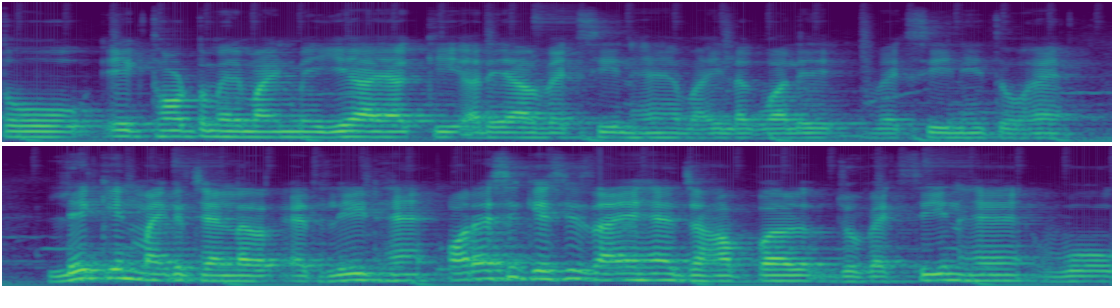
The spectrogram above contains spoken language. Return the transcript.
तो एक थॉट तो मेरे माइंड में ये आया कि अरे यार वैक्सीन है, भाई लगवा ले वैक्सीन ही तो है। लेकिन माइकल चैनलर एथलीट हैं और ऐसे केसेस आए हैं जहाँ पर जो वैक्सीन है, वो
